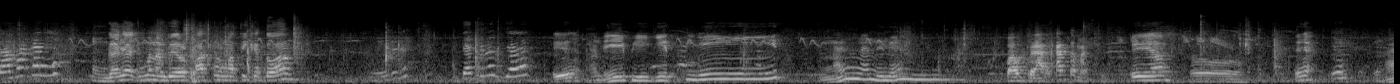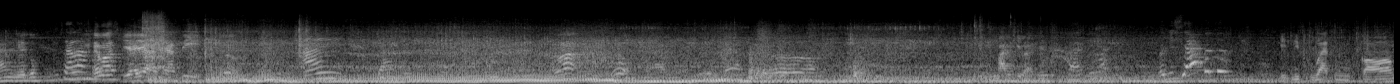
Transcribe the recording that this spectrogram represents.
lama kan ya? Enggaknya, cuma ambil paspor sama tiket doang. Lu jalan. Iya. Mandi pijit-pijit. Ngan, ngan, ngan. Mau berangkat Mas? Iya. Oh. Iya. Ngan. Salam. Eh, Mas. Iya, ya, hati-hati. Hai. Mas. Pagi lagi. Pagi, Mas. Baju siapa tuh? Ini buat Ngkong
